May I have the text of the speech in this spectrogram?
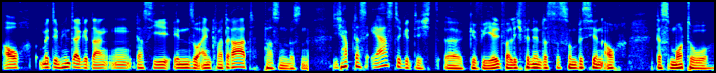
auch mit dem Hintergedanken, dass sie in so ein Quadrat passen müssen. Ich habe das erste Gedicht äh, gewählt, weil ich finde, dass das so ein bisschen auch das Motto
